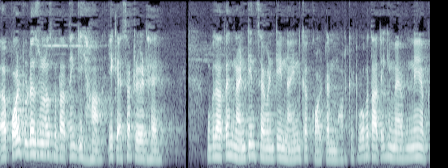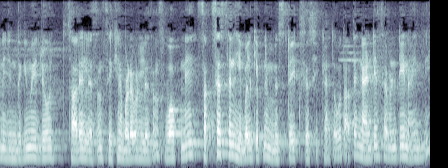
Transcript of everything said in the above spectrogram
पॉल टूडर जोनस बताते हैं कि हाँ एक ऐसा ट्रेड है। वो बताता है 1979 का कॉटन मार्केट वो बताते हैं कि मैं अपने, अपनी ज़िंदगी में जो सारे लेसन सीखे हैं बड़े बड़े लेसन वो अपने सक्सेस से नहीं, बल्कि अपने मिस्टेक से सीखा है। तो बताते हैं 1979 में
